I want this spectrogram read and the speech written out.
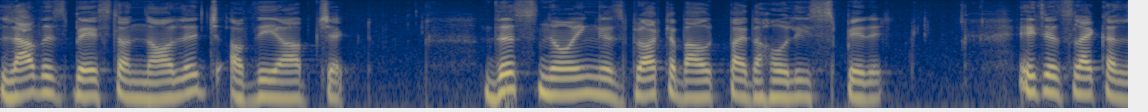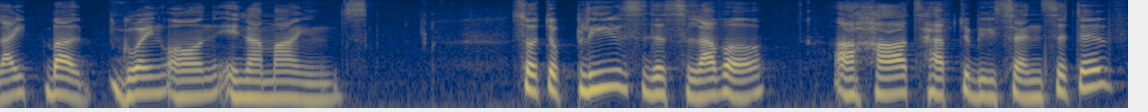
Love is based on knowledge of the object. This knowing is brought about by the Holy Spirit. It is like a light bulb going on in our minds. So, to please this lover, our hearts have to be sensitive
